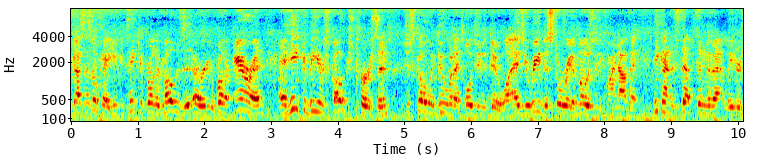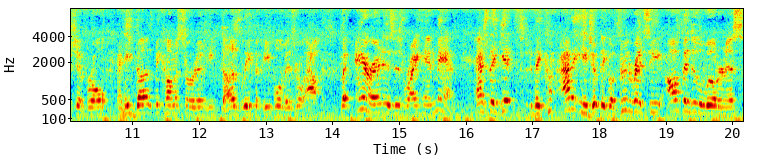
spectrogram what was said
God says, okay, you can take your brother Moses or your brother Aaron, and he could be your spokesperson. Just go and do what I told you to do. Well, as you read the story of Moses, you find out that he kind of steps into that leadership role, and he does become assertive. He does lead the people of Israel out. But Aaron is his right hand man. As they get, they come out of Egypt, they go through the Red Sea, off into the wilderness,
